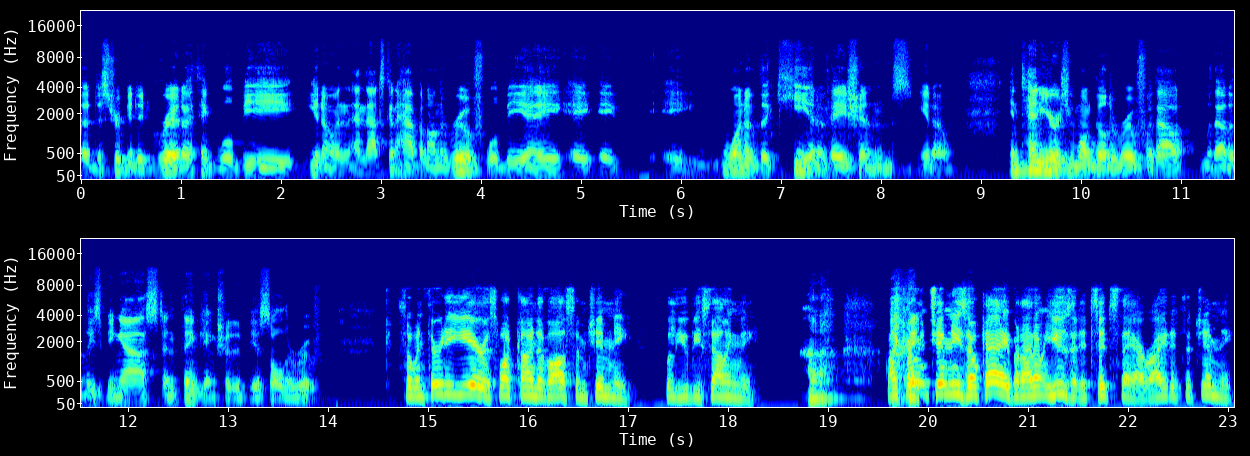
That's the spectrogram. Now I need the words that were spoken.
a distributed grid, I think will be, you know, and, and that's going to happen on the roof, will be a, a, a, a one of the key innovations, you know, in 10 years you won't build a roof without without at least being asked and thinking should it be a solar roof? So in 30 years what kind of awesome chimney will you be selling me? My current I, chimney's okay but i don't use it. It sits there right? It's a chimney.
